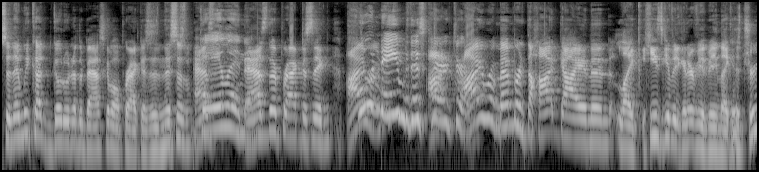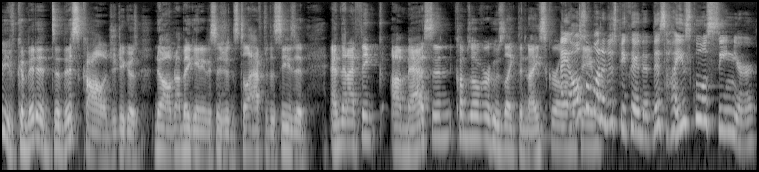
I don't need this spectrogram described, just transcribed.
So then we cut go to another basketball practice, and this is as, Galen. as they're practicing. I Who re- named this character? I remembered the hot guy, and then like he's giving an interview, being like, "It's true you've committed to this college?" And he goes, "No, I'm not making any decisions till after the season." And then I think uh, Madison comes over, who's like the nice girl. I also team. want to just be clear that this high school senior,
